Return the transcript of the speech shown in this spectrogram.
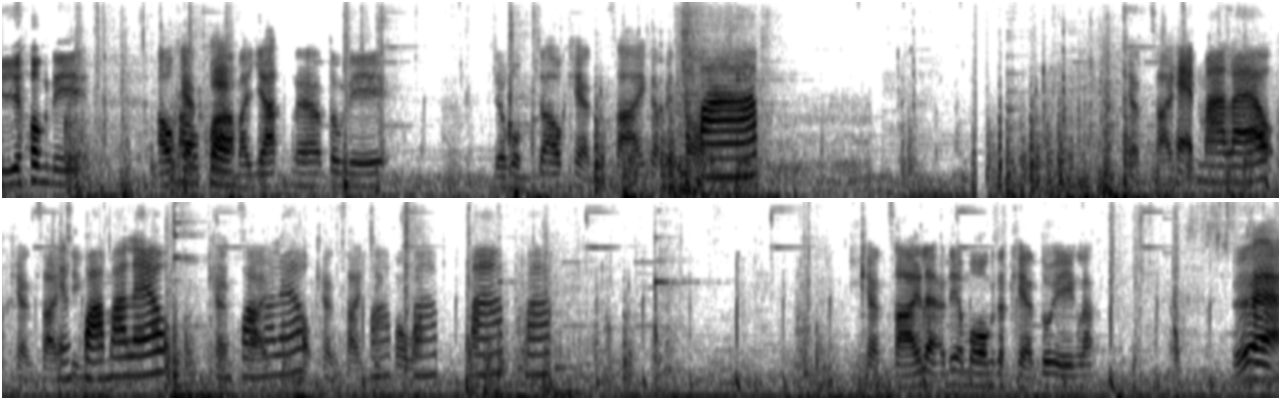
นี้ห้องนี้ เอาแขนโอเคขวามายัดนะครับ ตรงนี้ เดี๋ยวผมจะเอาแขนซ้ายกลับไปต่อปั๊บแขนซ้ายแขจรินงมาแล้ว แขนซ้ายแขนจริงขวามาแล้ว แขแขนนขวาซ้ายมาแล้ว แขนซ้ายจริงปั๊บปะวะปั๊บปั๊บปั๊บแขนซ้ายแหละเนี่ยมองจากแขนตัวเองละเอ๊ะ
